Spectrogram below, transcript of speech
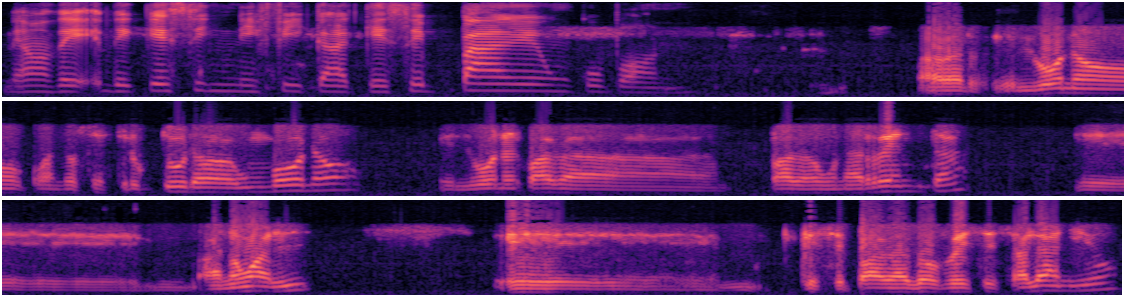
digamos, de, qué significa que se pague un cupón. A ver, el bono, cuando se estructura un bono, el bono paga, paga una renta eh, anual eh, que se paga dos veces al año,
